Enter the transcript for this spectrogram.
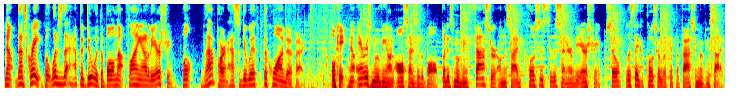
Now, that's great, but what does that have to do with the ball not flying out of the airstream? Well, that part has to do with the Coanda effect. Okay, now air is moving on all sides of the ball, but it's moving faster on the side closest to the center of the airstream. So let's take a closer look at the faster moving side.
